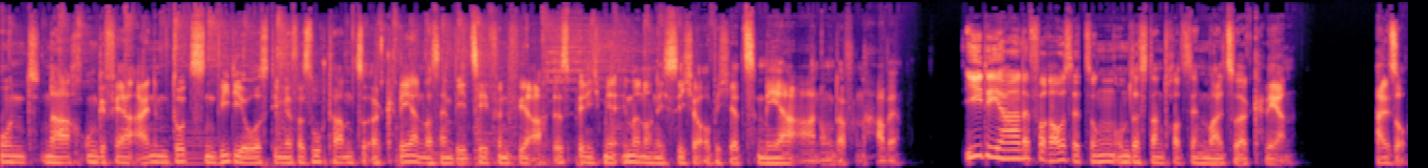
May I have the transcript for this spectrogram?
Und nach ungefähr einem Dutzend Videos, die mir versucht haben zu erklären, was ein BC548 ist, bin ich mir immer noch nicht sicher, ob ich jetzt mehr Ahnung davon habe. Ideale Voraussetzungen, um das dann trotzdem mal zu erklären. Also,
